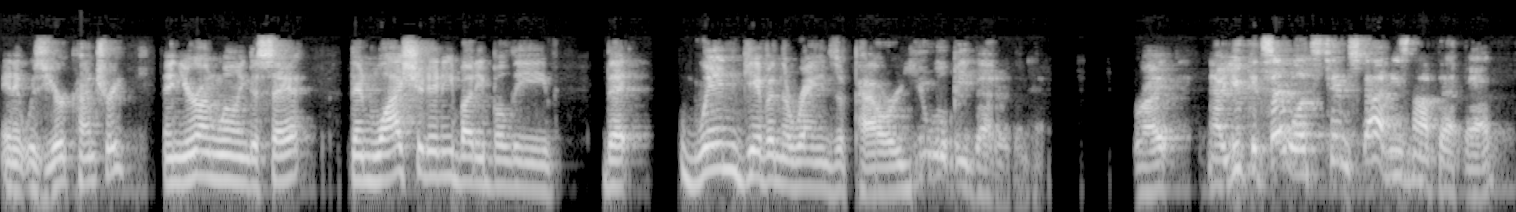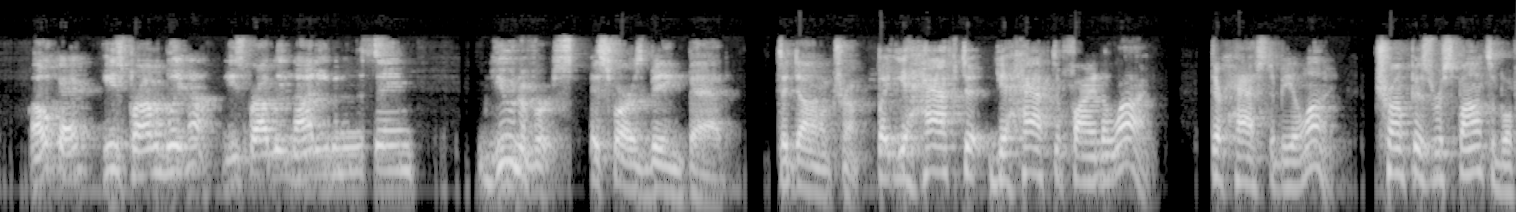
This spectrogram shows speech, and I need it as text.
and it was your country, and you're unwilling to say it, then why should anybody believe that when given the reins of power, you will be better than him? Right? Now you could say, well, it's Tim Scott. He's not that bad. Okay, he's probably not. He's probably not even in the same universe as far as being bad to Donald Trump. But you have to you have to find a line. There has to be a line. Trump is responsible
